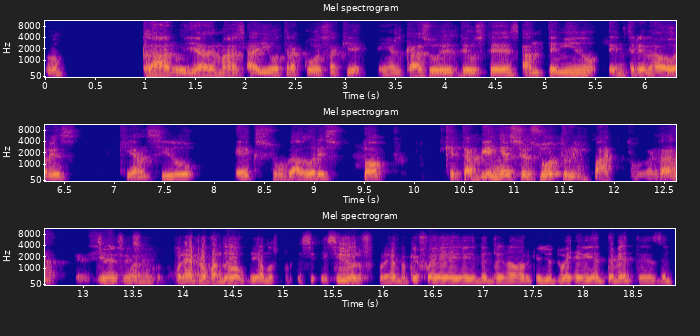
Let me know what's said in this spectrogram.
¿no? Claro, y además hay otra cosa que en el caso de, ustedes han tenido entrenadores que han sido exjugadores top, que también ese es otro impacto, ¿verdad? sí, sí, sí. Por ejemplo, cuando, digamos, Sidorf, por ejemplo, que fue el entrenador que yo tuve, evidentemente, desde el,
